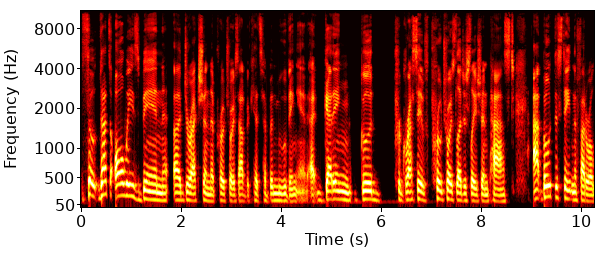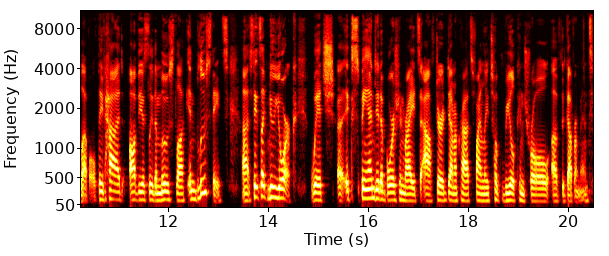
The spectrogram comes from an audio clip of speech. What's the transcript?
So that's always been a direction that pro choice advocates have been moving in at getting good progressive pro choice legislation passed at both the state and the federal level. They've had obviously the most luck in blue states, uh, states like New York, which uh, expanded abortion rights after Democrats finally took real control of the government,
